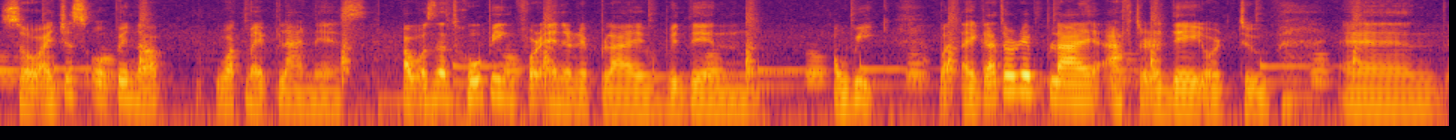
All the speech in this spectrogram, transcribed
So I just open up what my plan is. I was not hoping for any reply within a week, but I got a reply after a day or two, and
